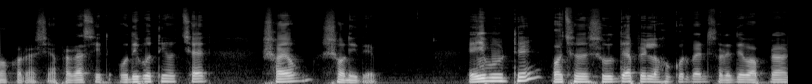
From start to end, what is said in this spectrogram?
মকর রাশি। আপনার রাশির অধিপতি হচ্ছেন স্বয়ং শনিদেব। এই মুহূর্তে বছরের শুরুতে আপনি লক্ষ্য করবেন, শনিদেব আপনার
